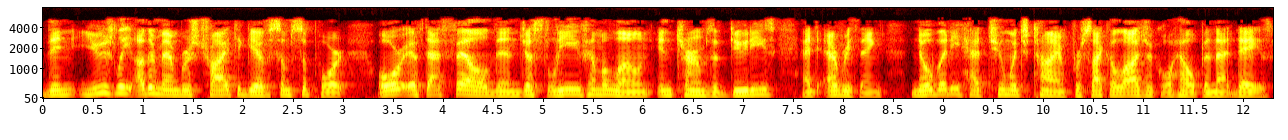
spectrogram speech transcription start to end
then usually other members tried to give some support or if that failed, then just leave him alone in terms of duties and everything. Nobody had too much time for psychological help in that days.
